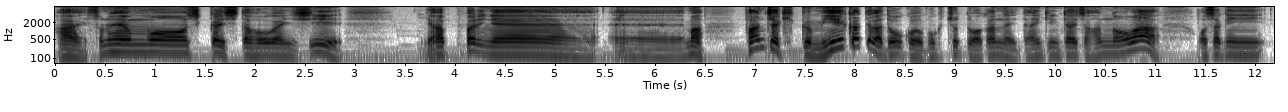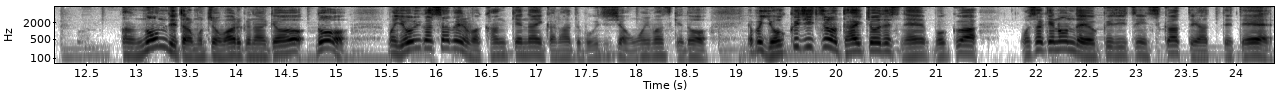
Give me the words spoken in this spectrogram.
はい、その辺もしっかりした方がいいしやっぱりね、えー、まあパンチはキック見え方がどうこう僕ちょっと分かんない。唾液に対する反応はお酒にあの飲んでたらもちろん悪くなるけど、まあ、酔いが覚めれば関係ないかなって僕自身は思いますけどやっぱり翌日の体調ですね。僕はお酒飲んだ翌日にスクワットやってて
